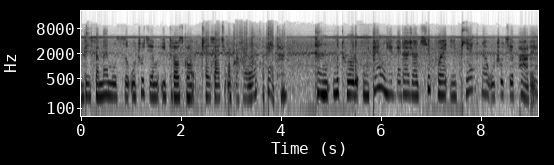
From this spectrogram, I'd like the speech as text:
by samemu z uczuciem i troską czesać ukochaną kobietę. Ten utwór pełni wyraża ciepłe i piękne uczucie pary.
